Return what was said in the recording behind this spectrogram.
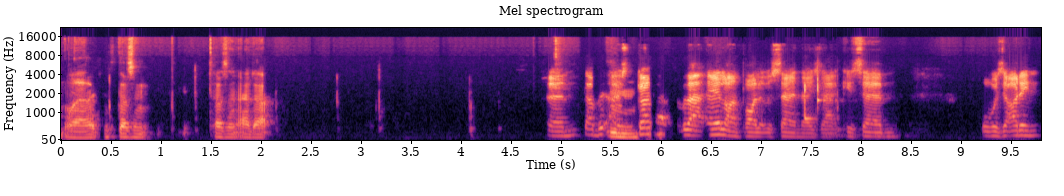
Well, it just doesn't doesn't add up. Um, I mean, Mm. going back to what that airline pilot was saying, though, Zach, is um, what was it? I didn't.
